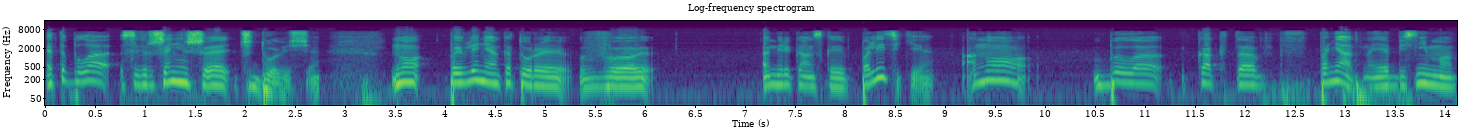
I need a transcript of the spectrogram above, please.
Это было совершеннейшее чудовище. Но появление которой в американской политике, оно было как-то понятно и объяснимо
